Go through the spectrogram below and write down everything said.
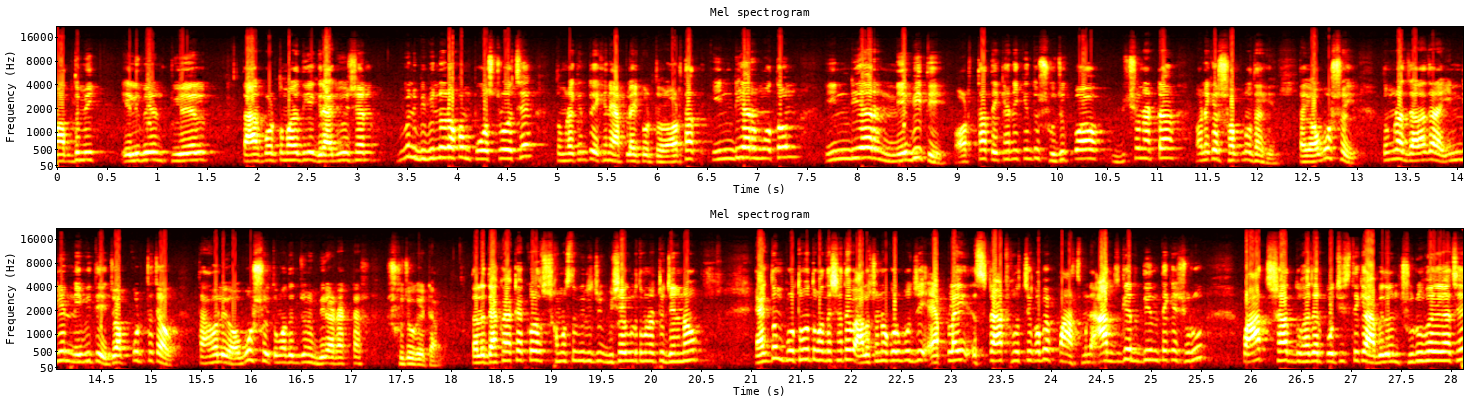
মাধ্যমিক ইলেভেন টুয়েলভ তারপর তোমার দিকে গ্র্যাজুয়েশন মানে বিভিন্ন রকম পোস্ট রয়েছে। তোমরা কিন্তু এখানে অ্যাপ্লাই করতে পারো। অর্থাৎ ইন্ডিয়ার মতন ইন্ডিয়ার নেভিতে, অর্থাৎ এখানে কিন্তু সুযোগ পাওয়া ভীষণ একটা অনেকের স্বপ্ন থাকে। তাই অবশ্যই তোমরা যারা যারা ইন্ডিয়ান নেভিতে জব করতে চাও, তাহলে অবশ্যই তোমাদের জন্য বিরাট একটা সুযোগ এটা। তাহলে দেখো এক এক করে সমস্ত বিষয়গুলো তোমরা একটু জেনে নাও। একদম প্রথমে তোমাদের সাথে আলোচনা করব যে অ্যাপ্লাই স্টার্ট হচ্ছে কবে পাঁচ মানে আজকের দিন থেকে শুরু পাঁচ সাত দু থেকে আবেদন শুরু হয়ে গেছে।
